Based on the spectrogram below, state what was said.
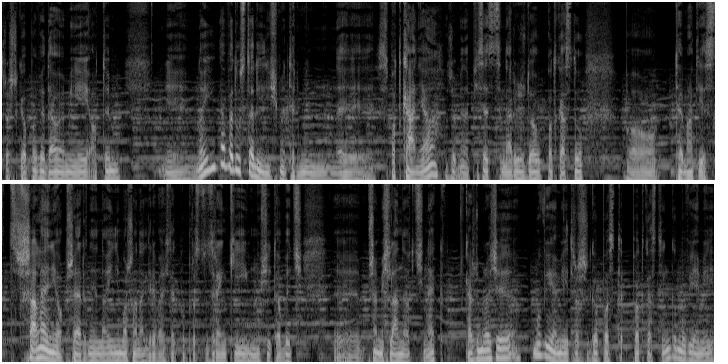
troszkę opowiadałem jej o tym. Y, no i nawet ustaliliśmy termin y, spotkania, żeby napisać scenariusz do podcastu, bo temat jest szalenie obszerny, no i nie można nagrywać tak po prostu z ręki i musi to być przemyślany odcinek. W każdym razie mówiłem jej troszkę o podcastingu, mówiłem jej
